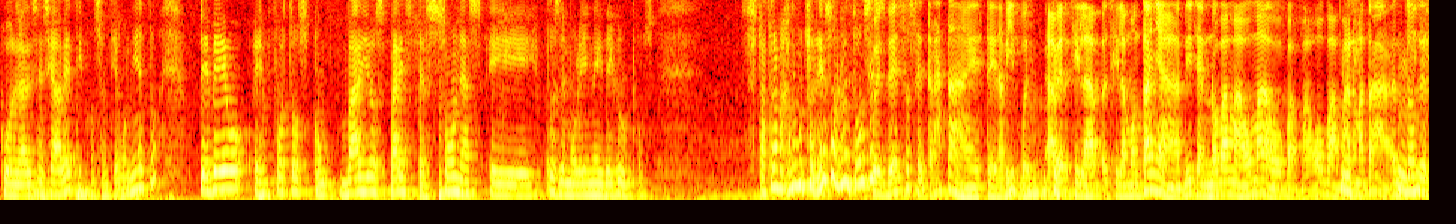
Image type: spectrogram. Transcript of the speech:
con la licenciada Betty, con Santiago Nieto. Te veo en fotos con varios, varias personas eh, pues de Morena y de grupos se está trabajando mucho en eso, ¿no? Entonces. Pues de eso se trata, este David. Pues a ver, si la, si la montaña dicen no va Mahoma o va Mahoma, van a matar. Entonces,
